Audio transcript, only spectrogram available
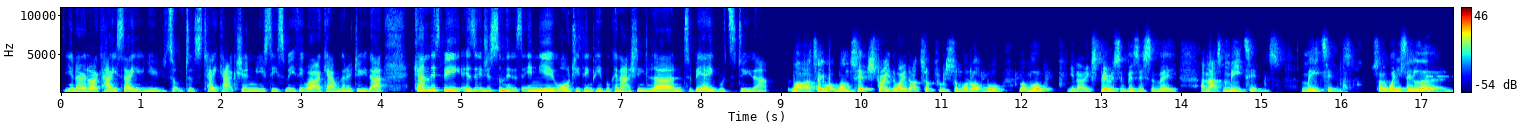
You know, like how you say you sort of just take action, you see something, you think, right, okay, I'm going to do that. Can this be? Is it just something that's in you, or do you think people can actually learn to be able to do that? Well, I'll tell you what. One tip straight away that I took from someone a lot more, a lot more, you know, experience in business than me, and that's meetings. Meetings. So when you say learn,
